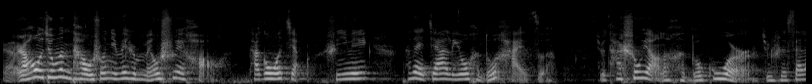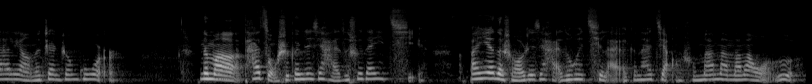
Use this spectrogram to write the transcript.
然后我就问他，我说你为什么没有睡好？他跟我讲，是因为他在家里有很多孩子，就他收养了很多孤儿，就是塞拉利昂的战争孤儿。那么他总是跟这些孩子睡在一起，半夜的时候，这些孩子会起来跟他讲说：“妈妈，妈妈，我饿。”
